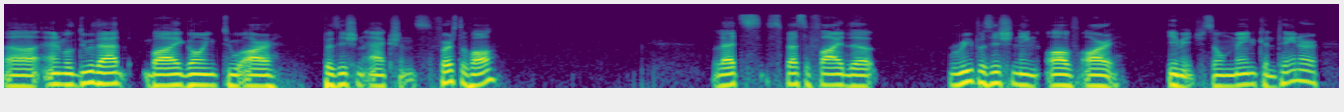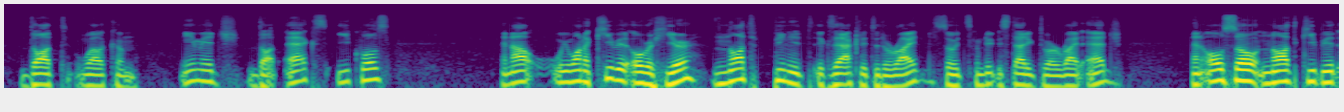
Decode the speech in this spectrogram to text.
Uh, and we'll do that by going to our position actions. First of all, let's specify the repositioning of our image. So main container dot welcome image dot x equals and now we want to keep it over here not pin it exactly to the right so it's completely static to our right edge. And also not keep it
